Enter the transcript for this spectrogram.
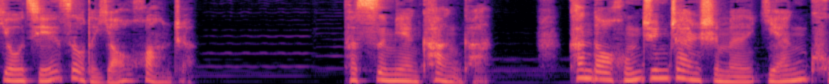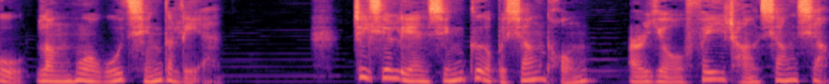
有节奏地摇晃着，他四面看看。”看到红军战士们严酷、冷漠无情的脸，这些脸型各不相同，而又非常相像。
